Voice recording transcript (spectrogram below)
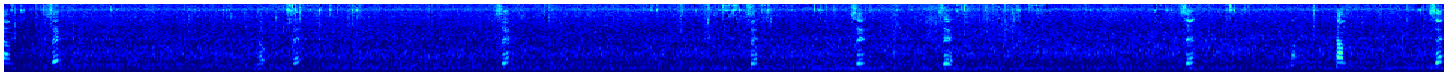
Come. Sit. Nope. Sit. Sit. Sit. Sit. Sit. Sit. No. Come. Sit.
